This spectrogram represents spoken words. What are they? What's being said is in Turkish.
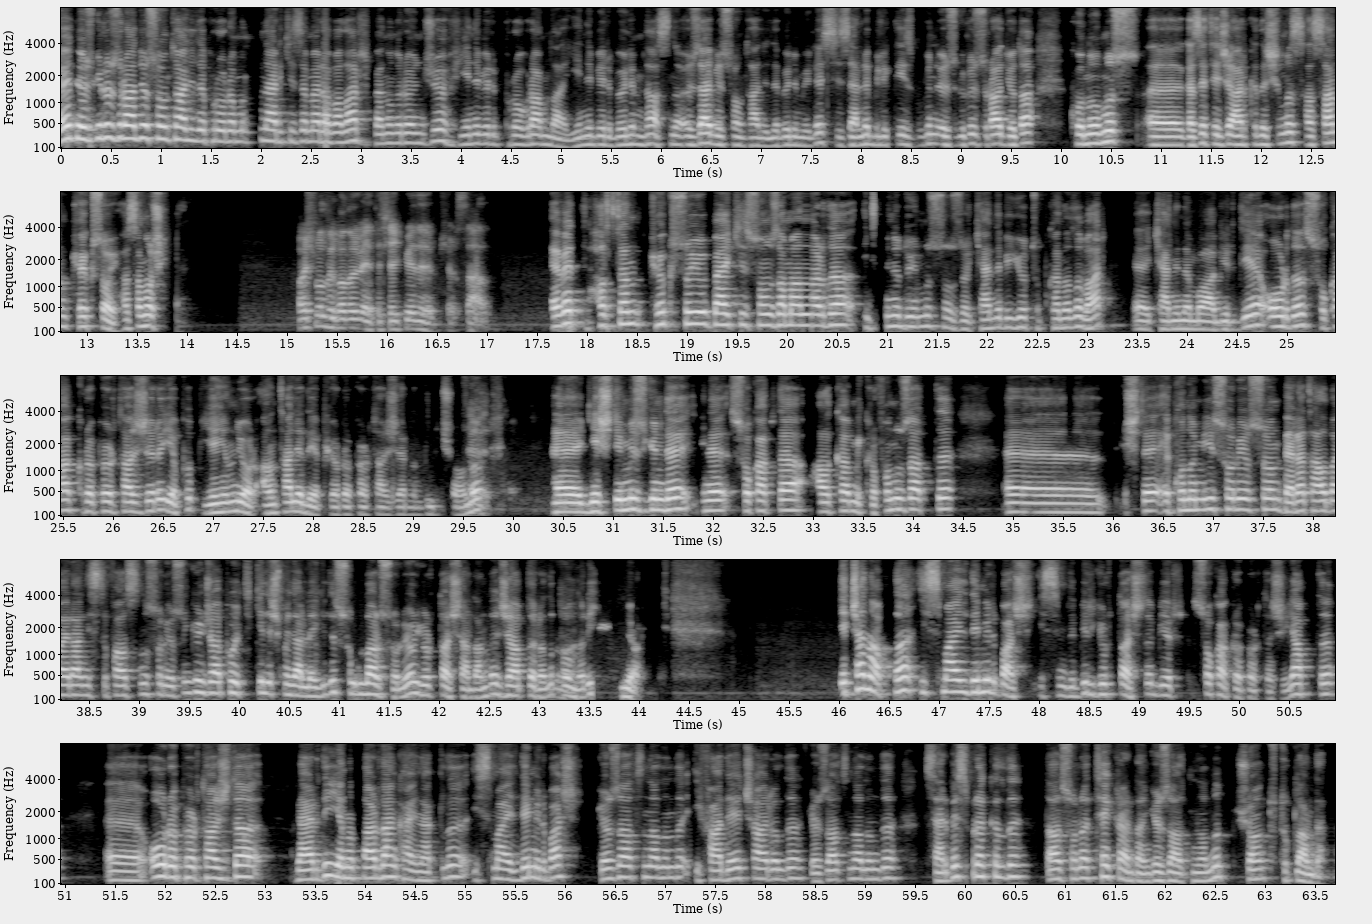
Evet Özgürüz Radyo Son Tahlil'de programından herkese merhabalar. Ben Onur Öncü. Yeni bir programda, yeni bir bölümde aslında özel bir Son Tahlil'de bölümüyle sizlerle birlikteyiz. Bugün Özgürüz Radyo'da konuğumuz e, gazeteci arkadaşımız Hasan Köksoy. Hasan hoş geldin. Hoş bulduk Onur Bey. Teşekkür ederim. Çok sağ olun. Evet Hasan Köksoy'u belki son zamanlarda ismini duymuşsunuzdur. Kendi bir YouTube kanalı var. E, kendine muhabir diye. Orada sokak röportajları yapıp yayınlıyor. Antalya'da yapıyor röportajlarının birçoğunu. Evet. E, geçtiğimiz günde yine sokakta halka mikrofon uzattı. E, işte ekonomiyi soruyorsun, Berat Albayrak'ın istifasını soruyorsun. Güncel politik gelişmelerle ilgili sorular soruyor. Yurttaşlardan da cevaplar alıp Doğru. onları yayınlıyor. Geçen hafta İsmail Demirbaş isimli bir yurttaşla bir sokak röportajı yaptı. Ee, o röportajda verdiği yanıtlardan kaynaklı İsmail Demirbaş gözaltına alındı, ifadeye çağrıldı, gözaltına alındı, serbest bırakıldı. Daha sonra tekrardan gözaltına alınıp şu an tutuklandı.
